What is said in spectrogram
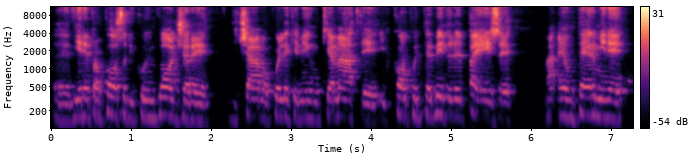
eh, viene proposto di coinvolgere diciamo quelle che vengono chiamate il corpo intermedio del paese, ma è un termine,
